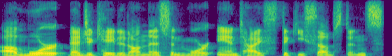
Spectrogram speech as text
uh, more educated on this and more anti-sticky substance.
